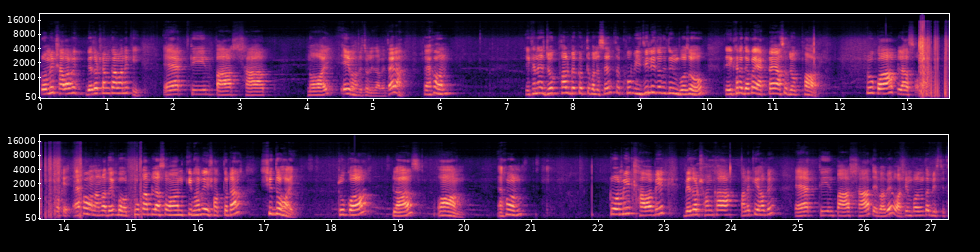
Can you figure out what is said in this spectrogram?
ক্রমিক স্বাভাবিক বেজোড় সংখ্যা মানে কি? এক, তিন, পাঁচ, সাত, নয়, এইভাবে চলে যাবে, তাই না? তো এখন এখানে যোগফল বের করতে বলেছে, তো খুব ইজিলি যদি তুমি বোঝো, তো এখানে দেখো একটাই আছে যোগফল। টু ক প্লাস ওয়ান। ওকে, এখন আমরা দেখব টু ক প্লাস ওয়ান কীভাবে এই সত্যটা সিদ্ধ হয়। টু ক প্লাস ওয়ান। এখন, ক্রমিক, স্বাভাবিক, বেজোড় সংখ্যা মানে কি হবে? এক, তিন, পাঁচ, সাত, এভাবে অসীম পর্যন্ত বিস্তৃত।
